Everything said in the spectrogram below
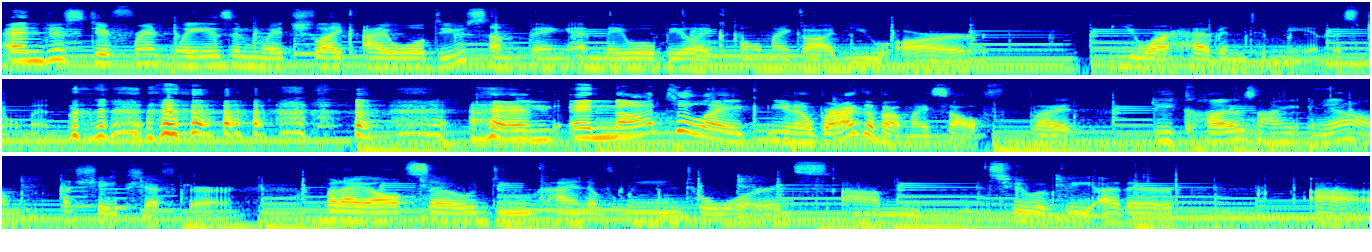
and just different ways in which like I will do something and they will be like, oh my god, you are you are heaven to me in this moment. and and not to like, you know, brag about myself, but because I am a shapeshifter, but I also do kind of lean towards um, two of the other uh,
